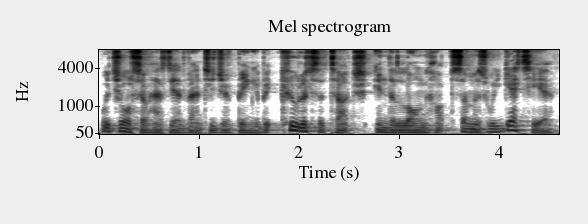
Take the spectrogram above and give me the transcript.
which also has the advantage of being a bit cooler to the touch in the long hot summers we get here.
